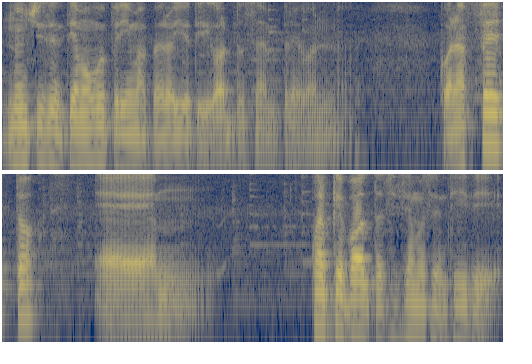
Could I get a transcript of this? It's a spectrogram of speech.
non ci sentiamo come prima, però io ti ricordo sempre con, con affetto. E, ehm, qualche volta ci siamo sentiti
